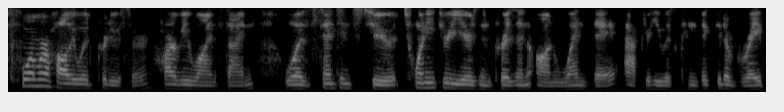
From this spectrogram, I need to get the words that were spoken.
former Hollywood producer Harvey Weinstein was sentenced to 23 years in prison on Wednesday after he was convicted of rape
